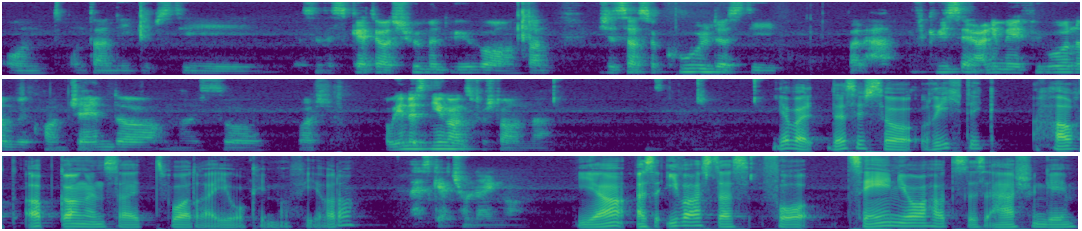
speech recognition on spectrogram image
und, und dann die gibt es die, also das geht ja schwimmend über und dann ist es auch so cool, dass die, weil gewisse Anime-Figuren haben wir kein Gender und dann ist so, weißt du, aber ich habe das nie ganz verstanden. ne? Ja, weil das ist so richtig hart abgegangen seit zwei, drei Jahren, immer vier, oder? Es geht schon länger. Ja, also ich weiß, dass vor zehn Jahren hat es das auch schon gegeben.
